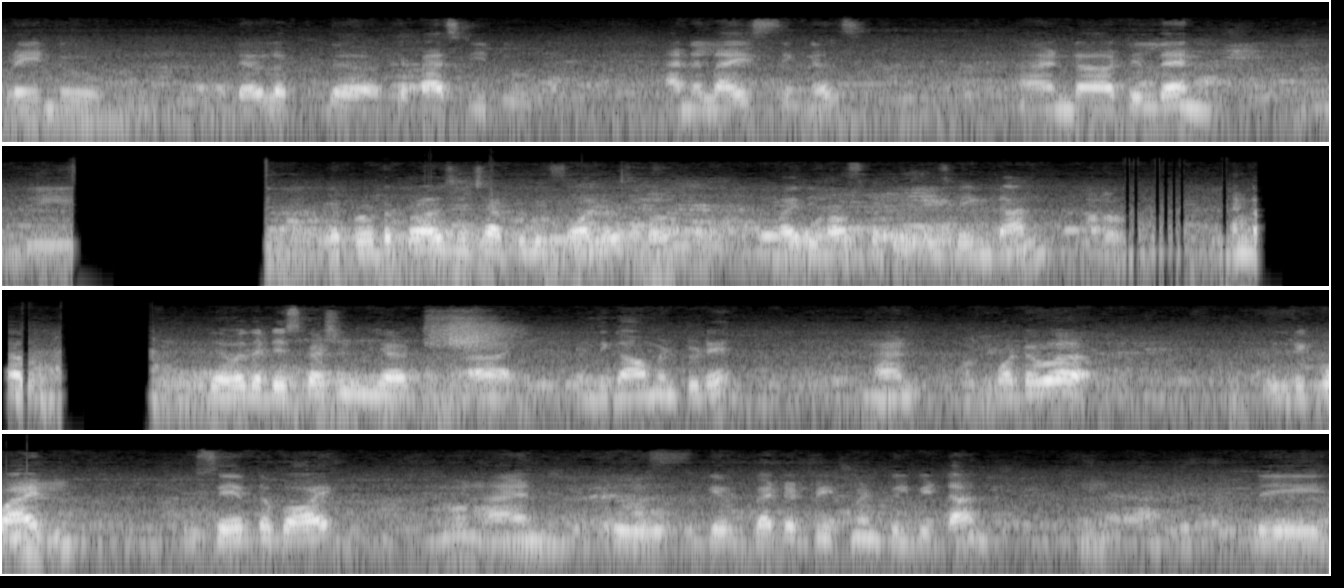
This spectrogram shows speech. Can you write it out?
brain to develop the capacity to analyze signals. And uh, till then, the, the protocols which have to be followed by the hospital is being done. And uh, there was a discussion here uh, in the government today, and whatever is required to save the boy and to give better treatment will be done. The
